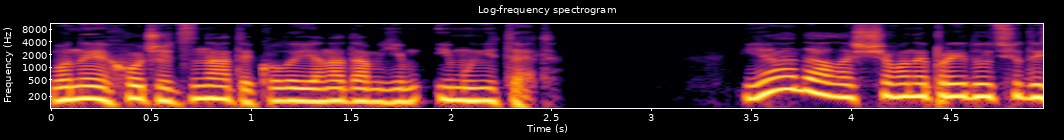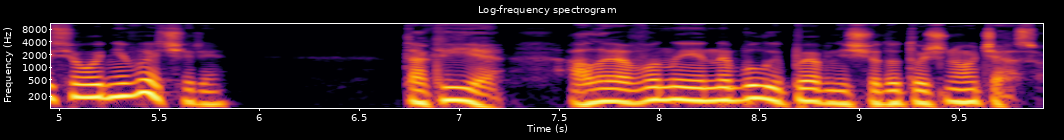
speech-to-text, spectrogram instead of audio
Вони хочуть знати, коли я надам їм імунітет. Я гадала, що вони прийдуть сюди сьогодні ввечері. Так і є, але вони не були певні щодо точного часу.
